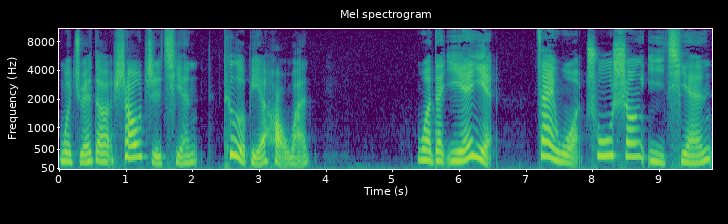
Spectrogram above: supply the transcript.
我觉得烧纸钱特别好玩。我的爷爷在我出生以前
